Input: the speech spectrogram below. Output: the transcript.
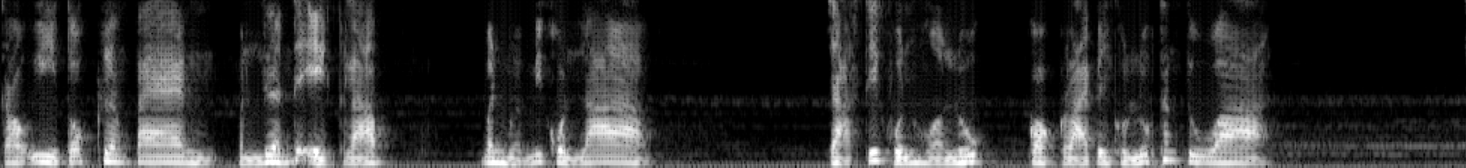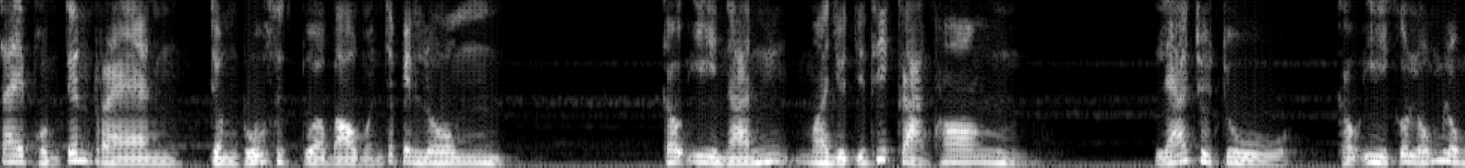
เก้าอี้โต๊ะเครื่องแป้ง มันเลื่อนได้เองครับ มันเหมือนมีคนลาก จากที่ขนหัวลุก ก็กลายเป็นขนลุกทั้งตัว ใจผมเต้นแรงจนรู้สึกตัวเบาเหมือนจะเป็นลม เก้าอี้นั้นมาหยุดอยู่ที่กลางห้อง แล้วจู่ๆเก้าอี้ก็ล้มลง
